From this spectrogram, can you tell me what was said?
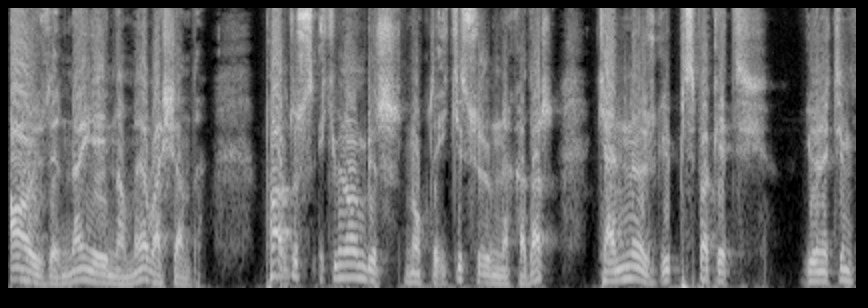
A üzerinden yayınlanmaya başlandı. Pardus 2011.2 sürümüne kadar kendine özgü pis paket yönetim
